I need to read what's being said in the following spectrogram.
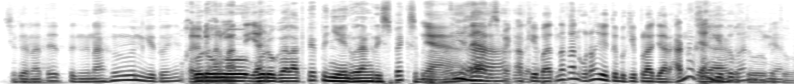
Jika nanti tengenaheun gitu nya. Guru ya guru galak teh teu nyieun urang respect Ya. sebenarnya. Iya, Ya, respect akibatnya kan orang jadi beki pelajaran kan Ya, gitu kan. betul, Ya. betul.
